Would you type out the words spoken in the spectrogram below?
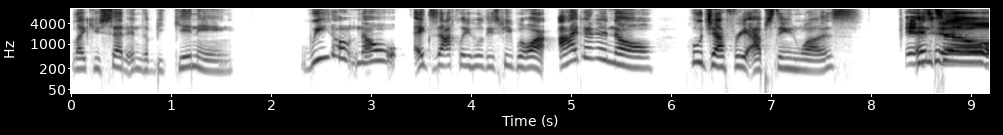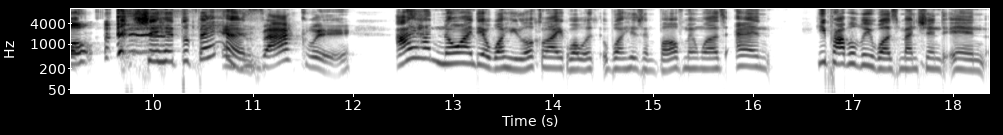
like you said in the beginning, we don't know exactly who these people are. I didn't know who Jeffrey Epstein was. Until, Shit hit the fan. exactly. I had no idea what he looked like, what was what his involvement was, and he probably was mentioned in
